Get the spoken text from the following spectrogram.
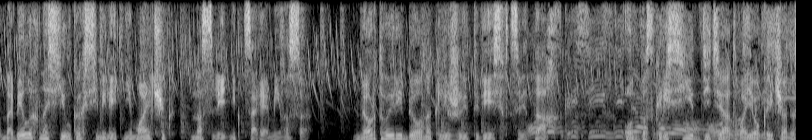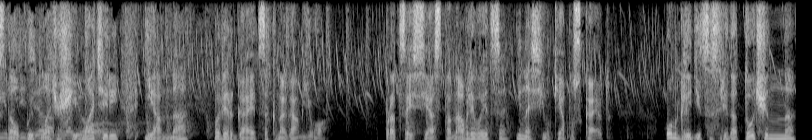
на белых носилках семилетний мальчик – наследник царя Миноса. Мертвый ребенок лежит весь в цветах. «Он воскресит, дитя твое!» – кричат из толпы плачущей матери, и она повергается к ногам его. Процессия останавливается, и носилки опускают. Он глядит сосредоточенно,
